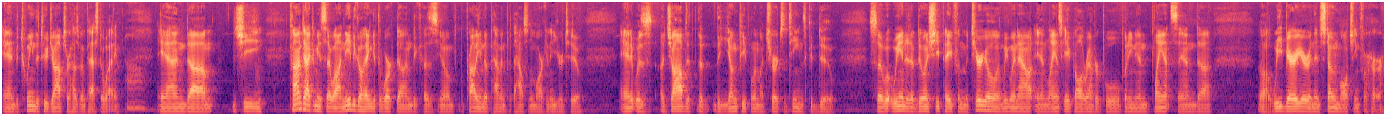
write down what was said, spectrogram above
And between the two jobs, her husband passed away. Oh. And um, she contacted me and said, "Well, I need to go ahead and get the work done because you know we'll probably end up having to put the house on the market in a year or two. And it was a job that the the young people in my church, the teens, could do. So what we ended up doing, she paid for the material, and we went out and landscaped all around her pool, putting in plants and uh, uh, weed barrier, and then stone mulching for her.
